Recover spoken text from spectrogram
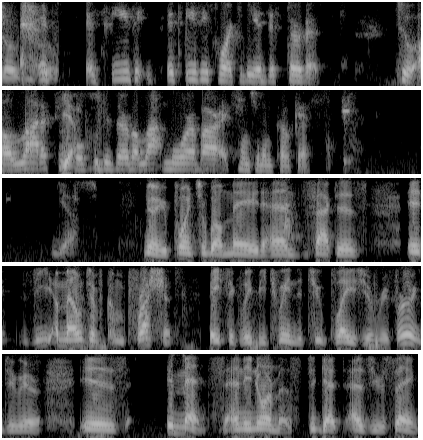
so it's it's easy it's easy for it to be a disservice to a lot of people yes. who deserve a lot more of our attention and focus. Yes. No, your points are well made, and the fact is, it the amount of compression basically between the two plays you're referring to here is immense and enormous to get, as you're saying,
